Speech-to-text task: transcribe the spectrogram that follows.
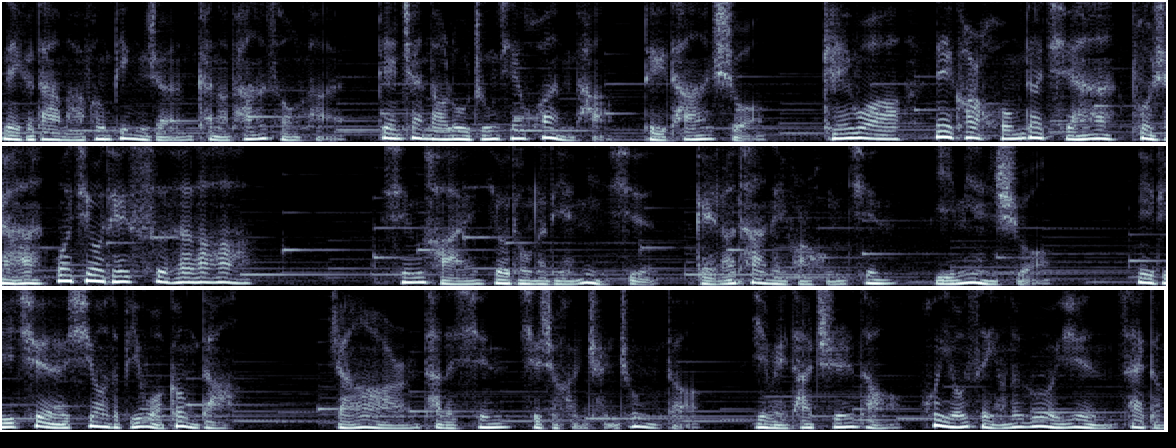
那个大麻风病人看到他走来，便站到路中间唤他，对他说：“给我那块红的钱，不然我就得死了。”星海又动了怜悯心，给了他那块红金，一面说：“你的确需要的比我更大。”然而他的心却是很沉重的。因为他知道会有怎样的厄运在等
